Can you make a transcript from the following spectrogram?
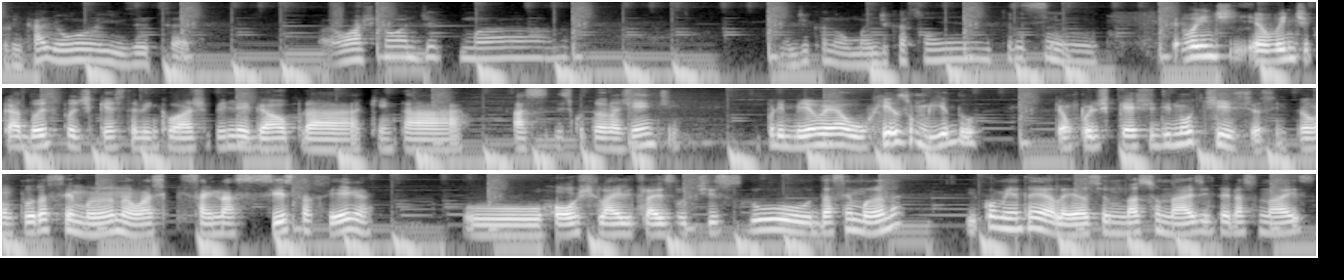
brincalhões, etc eu acho que é uma uma... uma dica não, uma indicação interessante. Eu vou, eu vou indicar dois podcasts também que eu acho bem legal para quem tá escutando a gente. O primeiro é o Resumido, que é um podcast de notícias. Então, toda semana, eu acho que sai na sexta-feira, o host lá ele traz notícias do, da semana e comenta ela. Elas sendo nacionais e internacionais.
